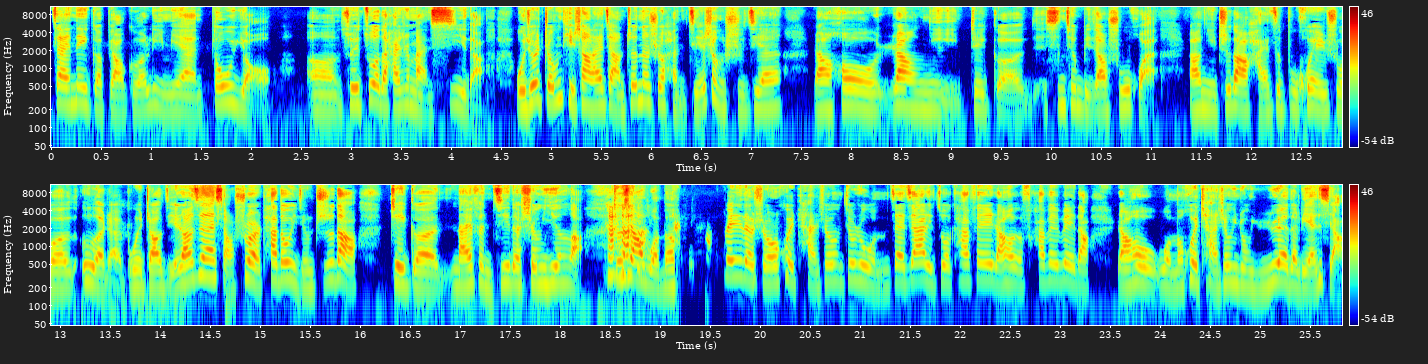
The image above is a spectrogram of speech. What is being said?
在那个表格里面都有。嗯，所以做的还是蛮细的。我觉得整体上来讲，真的是很节省时间，然后让你这个心情比较舒缓，然后你知道孩子不会说饿着，不会着急。然后现在小顺儿他都已经知道这个奶粉机的声音了，就像我们 咖啡的时候会产生，就是我们在家里做咖啡，然后有咖啡味道，然后我们会产生一种愉悦的联想。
